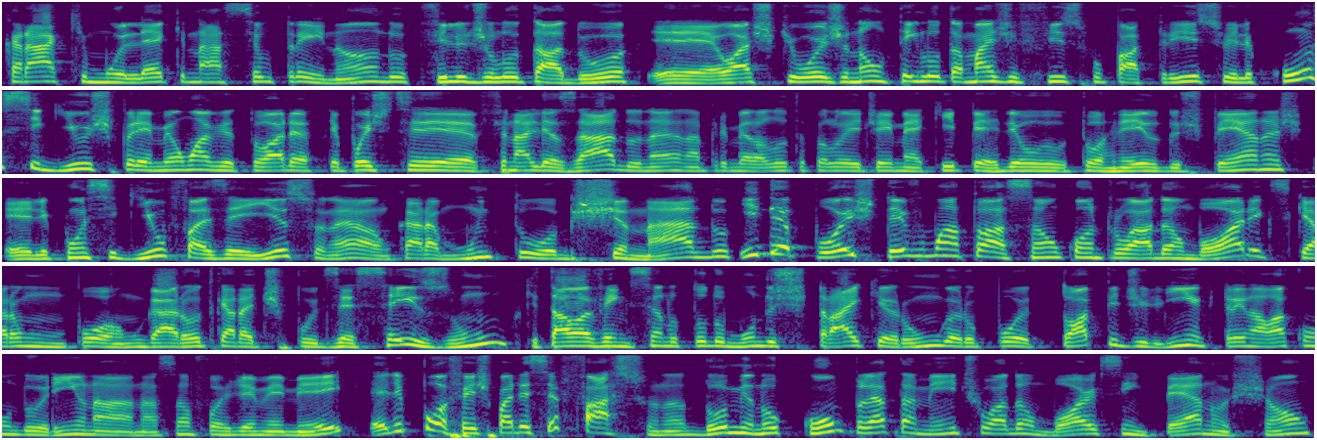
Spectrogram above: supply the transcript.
craque, moleque, nasceu treinando, filho de lutador. É, eu acho que hoje não tem luta mais difícil pro Patrício, ele conseguiu espremer uma vitória depois de ser finalizado, né, na primeira luta pelo AJ McKee, perdeu o torneio dos penas. Ele conseguiu fazer isso, né, um cara muito obstinado, e depois teve uma atuação contra o Adam Borix, que era um, pô, um garoto que era tipo 16-1, que tava vencendo todo mundo, striker húngaro, pô, top de linha, que treina lá com o Durinho na, na Sanford MMA. Ele, pô, fez parecer fácil, né? Dominou completamente o Adam Borges em pé no chão.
